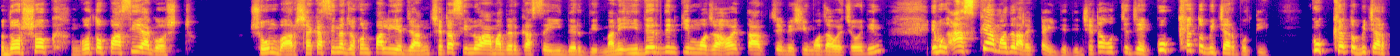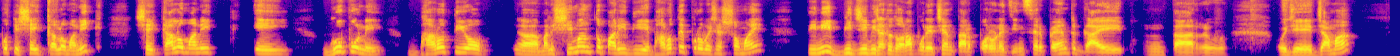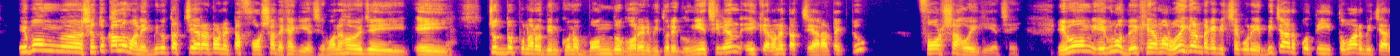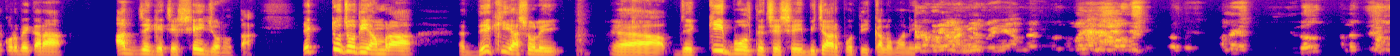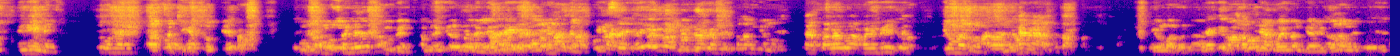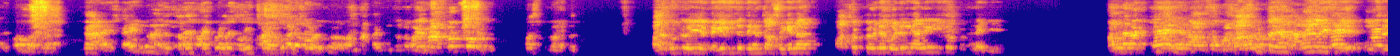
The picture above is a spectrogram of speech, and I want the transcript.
দর্শক, গত পাঁচই আগস্ট, সোমবার শেখ হাসিনা যখন পালিয়ে যান, সেটা ছিল আমাদের কাছে ঈদের দিন। মানে ঈদের দিন কি মজা হয়? তার চেয়ে বেশি মজা হয়েছে ওই দিন। এবং আজকে আমাদের আরেকটা ঈদের দিন। সেটা হচ্ছে যে কুখ্যাত বিচারপতি কুখ্যাত বিচারপতি সেই কালো মানিক, সেই কালো মানিক এই গোপনে ভারতীয় মানে সীমান্ত পাড়ি দিয়ে ভারতে প্রবেশের সময় তিনি বিজেপির হাতে ধরা পড়েছেন। তার পরনে জিন্সের প্যান্ট, গায়ে তার ওই যে জামা। এবং সে তো কালো মানিক কিন্তু তার চেহারাটা অনেকটা ফর্সা দেখা গিয়েছে মনে হয় যে এই এই চোদ্দ পনেরো দিন কোনো বন্ধ ঘরের ভিতরে ঘুমিয়েছিলেন এই কারণে তার চেহারাটা একটু ফর্সা হয়ে গিয়েছে এবং এগুলো দেখে আমার ওই গানটাকে ইচ্ছে করে বিচারপতি তোমার বিচার করবে কারা আজ যে গেছে সেই জনতা একটু যদি আমরা দেখি আসলে আহ, যে কি বলতেছে সেই বিচারপতি কালো মানিক আচ্ছা ঠিক আছে ওকে। কোনো সমস্যা নেই? বলবেন আমরা কি করতে লাগলে ঠিক আছে? তারপরে আমাকে দিয়ে কেউ মারবো না। কেউ মারবো? না আপনি বলবেন কি কোনো না এই না পাসপোর্ট ইয়ে ব্যাগের ভিতরে দেখেন তো আছে কিনা? পাসপোর্ট ওইটা ওইটা নিয়ে আমি ই করতে নাকি? পাসপোর্টটা হারাই লাগছে বলছে।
